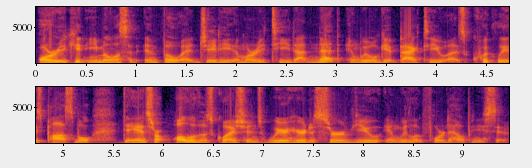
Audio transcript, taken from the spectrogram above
or you can email us at info at jdmret.net and we will get back to you as quickly as possible to answer all of those questions. We're here to serve you and we look forward to helping you soon.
